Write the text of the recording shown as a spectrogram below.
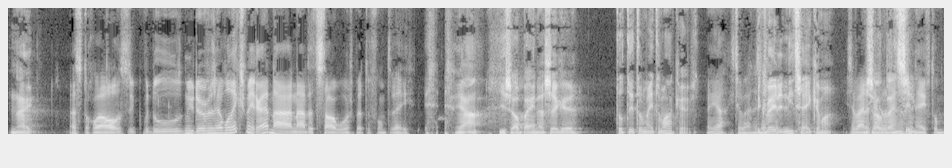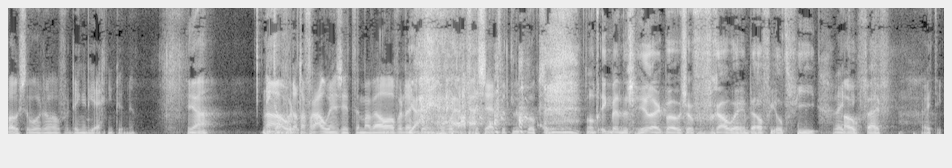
Nee. Dat is toch wel, ik bedoel, nu durven ze helemaal niks meer, hè, na, na dat Star Wars Battlefront 2. Ja, je zou bijna zeggen dat dit ermee te maken heeft. ja, je zou bijna Ik zeggen, weet het niet zeker, maar... je zou bijna je zou zeggen dat bijna het zin zeggen. heeft om boos te worden over dingen die echt niet kunnen. Ja. Niet Nou, over dat er vrouwen in zitten, maar wel over dat Ja. je wordt afgezet met lootboxen. Want ik ben dus heel erg boos over vrouwen in Battlefield 4. Weet oh, ik. 5. Weet ik.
